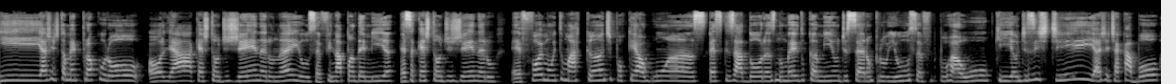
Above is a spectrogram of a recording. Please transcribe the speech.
e a gente também procurou olhar a questão de gênero, né, Youssef? Na pandemia, essa questão de gênero é, foi muito marcante, porque algumas pesquisadoras no meio do caminho disseram para o Youssef, para o Raul, que iam desistir, e a gente acabou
